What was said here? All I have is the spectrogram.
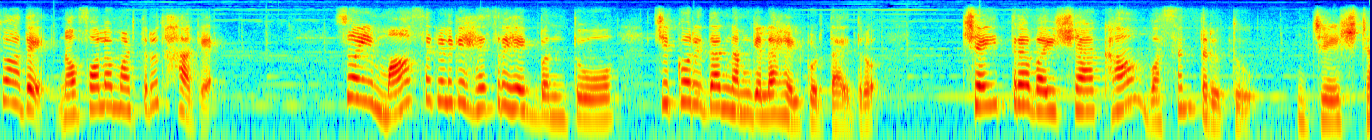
ಸೊ ಅದೇ, ನಾವು ಫಾಲೋ ಮಾಡ್ತಿರೋದು ಹಾಗೆ. ಸೊ ಈ ಮಾಸಗಳಿಗೆ ಹೆಸರು ಹೇಗೆ ಬಂತು? ಚಿಕ್ಕವರಿದ್ದಾಗ ನಮಗೆಲ್ಲ ಹೇಳ್ಕೊಡ್ತಾ ಇದ್ರು. ಚೈತ್ರ ವೈಶಾಖ ವಸಂತ ಋತು. ಜ್ಯೇಷ್ಠ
